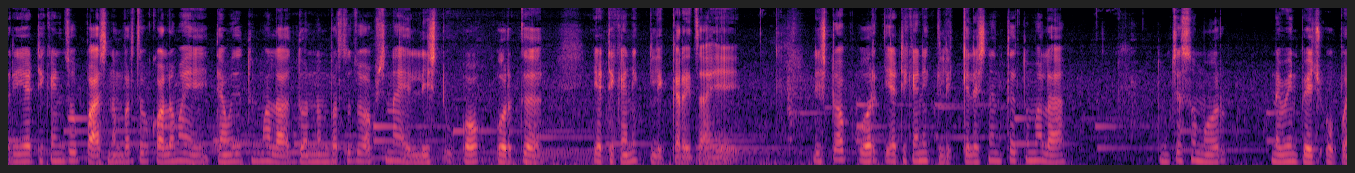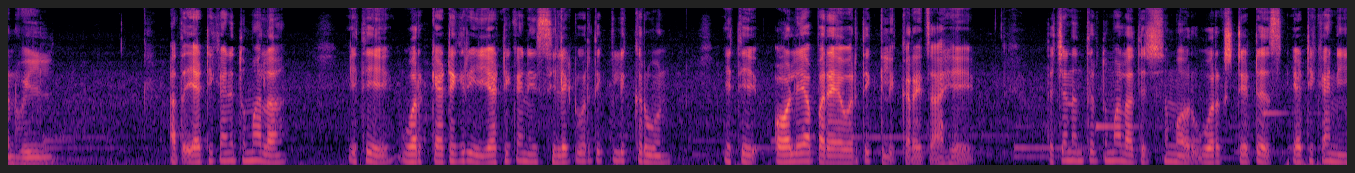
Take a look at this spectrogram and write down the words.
तर या ठिकाणी जो पाच नंबरचा कॉलम आहे त्यामध्ये तुम्हाला दोन नंबरचा जो ऑप्शन आहे लिस्ट ऑफ वर्कर या ठिकाणी क्लिक करायचं आहे. लिस्ट ऑफ वर्क या ठिकाणी क्लिक केल्याच्यानंतर तुम्हाला तुमच्यासमोर नवीन पेज ओपन होईल. आता या ठिकाणी तुम्हाला इथे वर्क कॅटेगरी या ठिकाणी सिलेक्टवरती क्लिक करून इथे ऑल या पर्यायावरती क्लिक करायचं आहे. त्याच्यानंतर तुम्हाला त्याच्यासमोर वर्क स्टेटस या ठिकाणी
